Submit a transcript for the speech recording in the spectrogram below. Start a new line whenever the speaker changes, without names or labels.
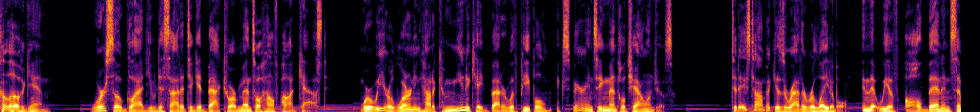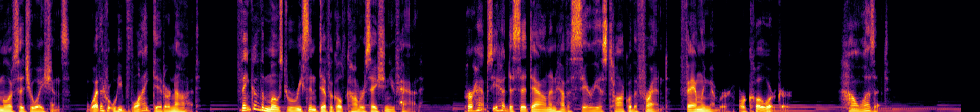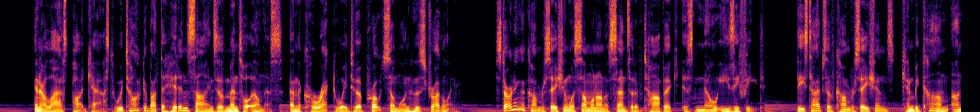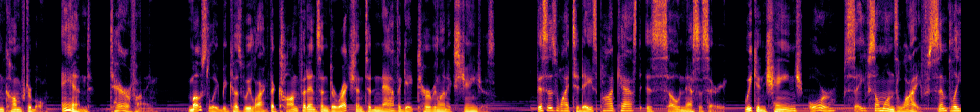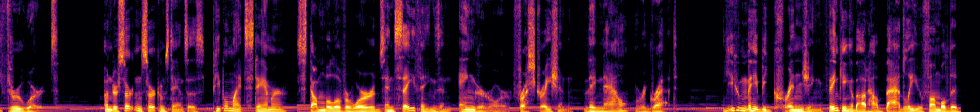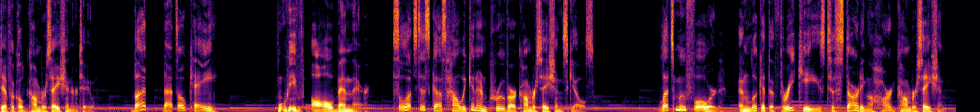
Hello again. We're so glad you've decided to get back to our mental health podcast, where we are learning how to communicate better with people experiencing mental challenges. Today's topic is rather relatable in that we have all been in similar situations, whether we've liked it or not. Think of the most recent difficult conversation you've had. Perhaps you had to sit down and have a serious talk with a friend, family member, or coworker. How was it? In our last podcast, we talked about the hidden signs of mental illness and the correct way to approach someone who's struggling. Starting a conversation with someone on a sensitive topic is no easy feat. These types of conversations can become uncomfortable and terrifying, mostly because we lack the confidence and direction to navigate turbulent exchanges. This is why today's podcast is so necessary. We can change or save someone's life simply through words. Under certain circumstances, people might stammer, stumble over words, and say things in anger or frustration they now regret. You may be cringing thinking about how badly you fumbled a difficult conversation or two, but that's okay. We've all been there, so let's discuss how we can improve our conversation skills. Let's move forward and look at the three keys to starting a hard conversation.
